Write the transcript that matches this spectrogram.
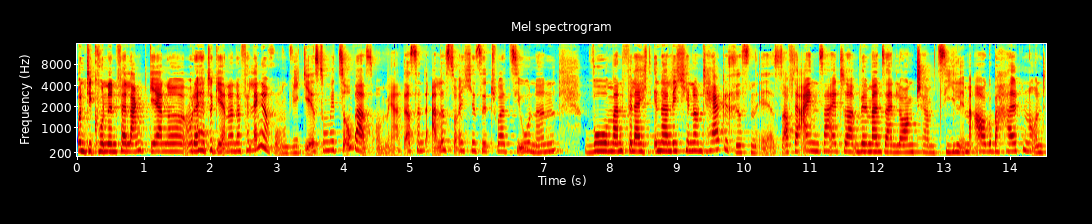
Und die Kundin verlangt gerne oder hätte gerne eine Verlängerung. Wie gehst du mit sowas um? Ja, das sind alles solche Situationen, wo man vielleicht innerlich hin und her gerissen ist. Auf der einen Seite will man sein Long-Term-Ziel im Auge behalten und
